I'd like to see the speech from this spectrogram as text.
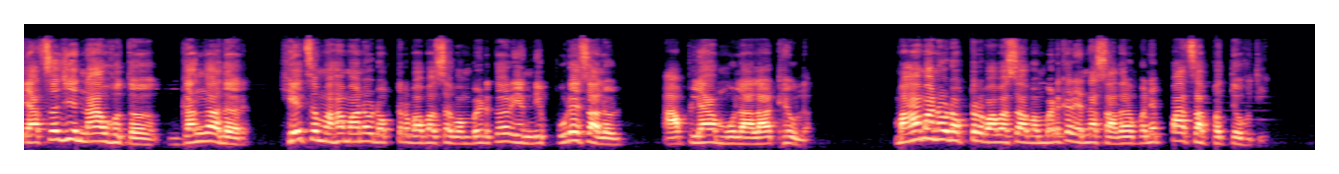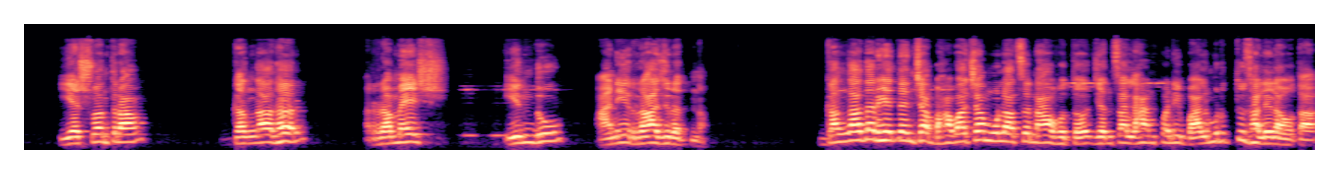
त्याचं जे नाव होतं गंगाधर हेच महामानव डॉक्टर बाबासाहेब आंबेडकर यांनी पुढे चालून आपल्या मुलाला ठेवलं. महामानव डॉक्टर बाबासाहेब आंबेडकर यांना साधारणपणे पाच अपत्य होती. यशवंतराव गंगाधर रमेश इंदू आणि राजरत्न. गंगाधर हे त्यांच्या भावाच्या मुलाचं नाव होतं ज्यांचा लहानपणी बालमृत्यू झालेला होता.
